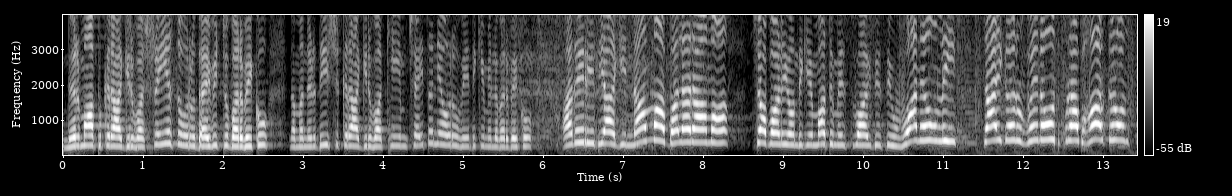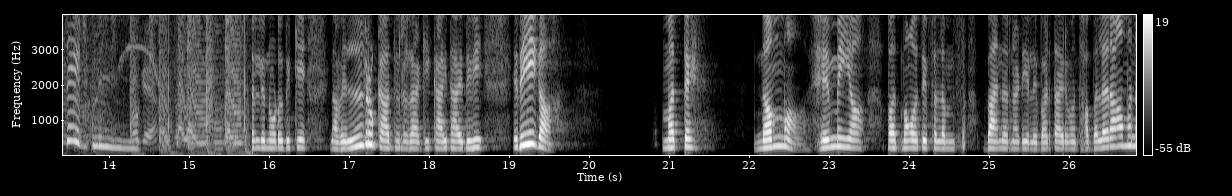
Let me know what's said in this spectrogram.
ನಿರ್ಮಾಪಕರಾಗಿರುವ ಶ್ರೇಯಸ್ ಅವರು ದಯವಿಟ್ಟು ಬರಬೇಕು. ನಮ್ಮ ನಿರ್ದೇಶಕರಾಗಿರುವ ಕೆ ಎಂ ಚೈತನ್ಯ ಅವರು ವೇದಿಕೆ ಮೇಲೆ ಬರಬೇಕು. ಅದೇ ರೀತಿಯಾಗಿ ನಮ್ಮ ಬಲರಾಮ ಚಪಾಳಿಯೊಂದಿಗೆ ಮತ್ತೊಮ್ಮೆ ಸ್ವಾಗತಿಸಿ one only tiger Vinod Prabhakar on stage please ನೋಡೋದಕ್ಕೆ ನಾವೆಲ್ಲರೂ ಕಾತುರರಾಗಿ ಕಾಯ್ತಾ ಇದ್ದೀವಿ. ಇದೀಗ ಮತ್ತೆ ನಮ್ಮ ಹೆಮ್ಮೆಯ ಪದ್ಮಾವತಿ ಫಿಲಮ್ಸ್ ಬ್ಯಾನರ್ ನಡಿಯಲ್ಲಿ ಬರ್ತಾ ಇರುವಂತಹ ಬಲರಾಮನ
